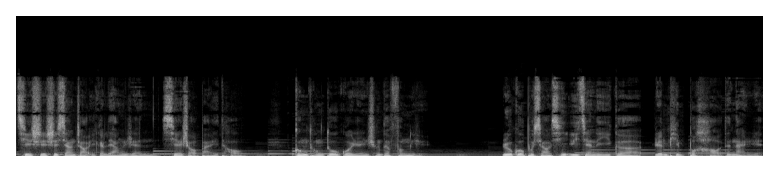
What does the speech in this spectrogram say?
其实是想找一个良人携手白头，共同度过人生的风雨。如果不小心遇见了一个人品不好的男人，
